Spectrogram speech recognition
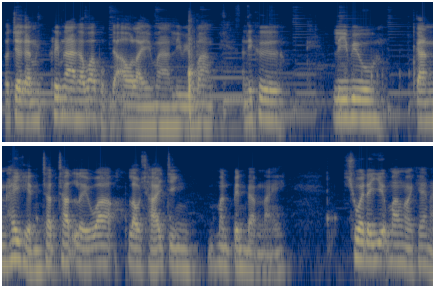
เราเจอกันคลิปหน้าครับว่าผมจะเอาอะไรมารีวิวบ้าง อันนี้คือรีวิวกันให้เห็นชัดๆเลยว่าเราใช้จริงมันเป็นแบบไหน ช่วยได้เยอะมากน้อยแค่ไหน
